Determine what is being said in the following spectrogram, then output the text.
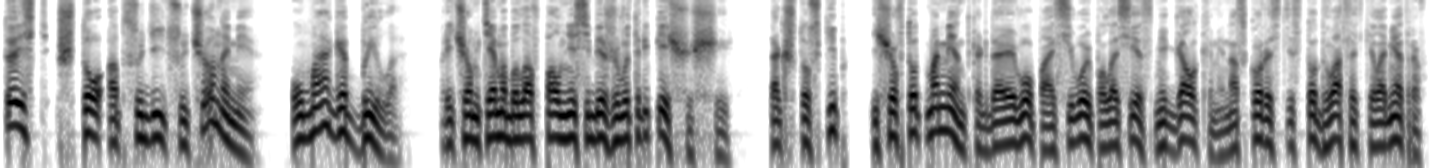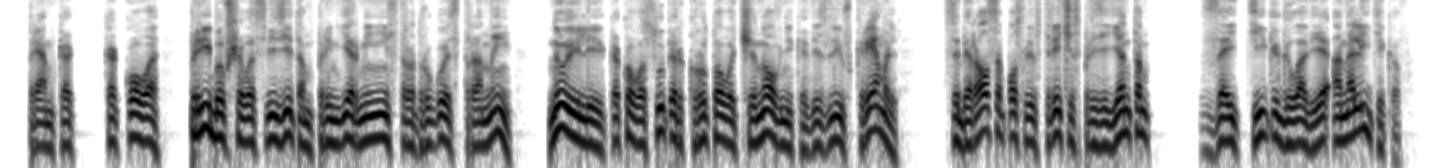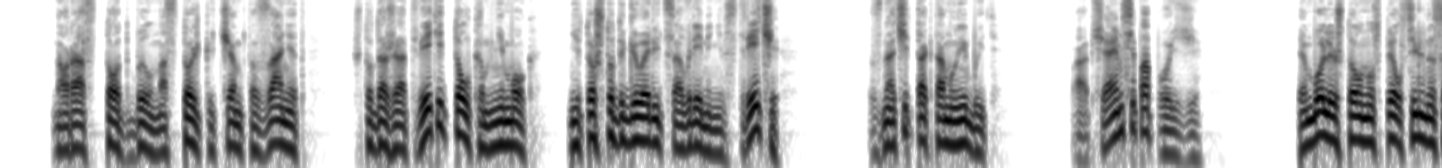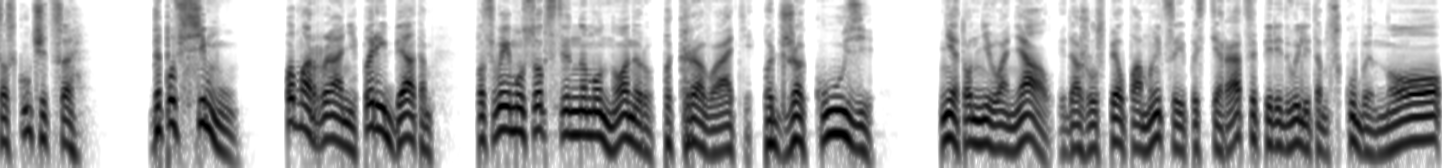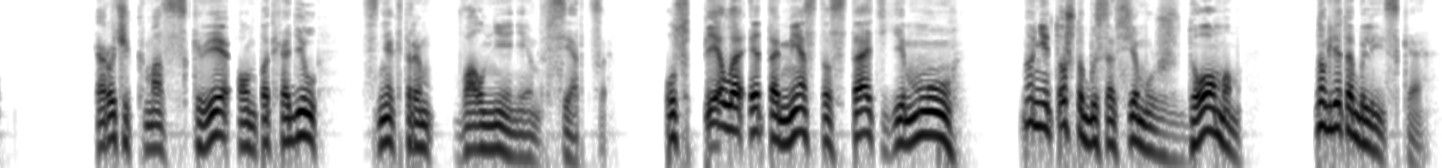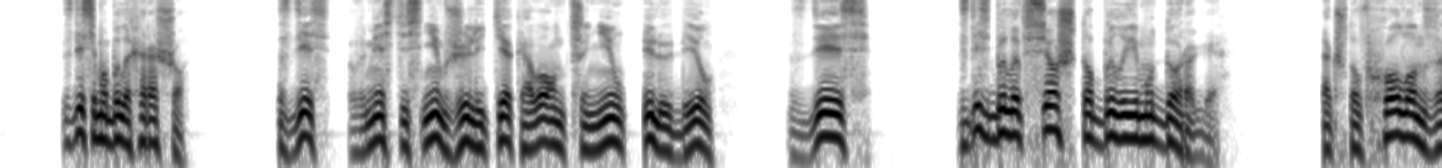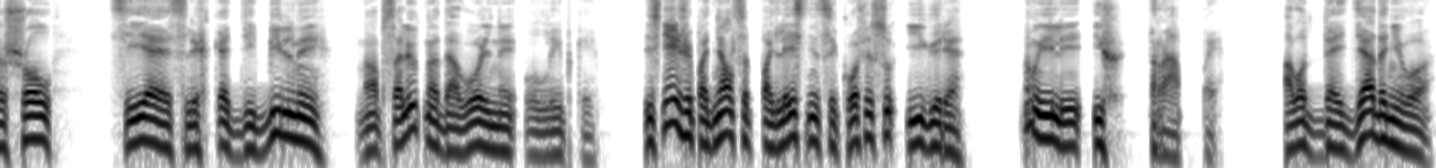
То есть, что обсудить с учеными, у мага было. Причем тема была вполне себе животрепещущей. Так что Скип еще в тот момент, когда его по осевой полосе с мигалками на скорости 120 километров, прям как какого прибывшего с визитом премьер-министра другой страны, ну или какого суперкрутого чиновника везли в Кремль, собирался после встречи с президентом зайти к главе аналитиков. Но раз тот был настолько чем-то занят, что даже ответить толком не мог, не то что договориться о времени встречи, значит, так тому и быть. Пообщаемся попозже. Тем более, что он успел сильно соскучиться, да по всему по Маране, по ребятам, по своему собственному номеру, по кровати, по джакузи. Нет, он не вонял и даже успел помыться и постираться перед вылетом с Кубы, но... Короче, к Москве он подходил с некоторым волнением в сердце. Успело это место стать ему, ну не то чтобы совсем уж домом, но где-то близко. Здесь ему было хорошо. здесь вместе с ним жили те, кого он ценил и любил. Здесь... Здесь было все, что было ему дорого. Так что в холл он зашел, сияя слегка дебильной, но абсолютно довольной улыбкой. И с ней же поднялся по лестнице к офису Игоря, ну или их траппы. А вот дойдя до него,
